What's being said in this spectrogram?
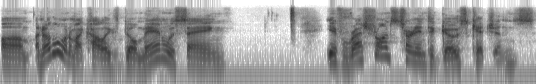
um, another one of my colleagues, Bill Mann, was saying if restaurants turn into ghost kitchens,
